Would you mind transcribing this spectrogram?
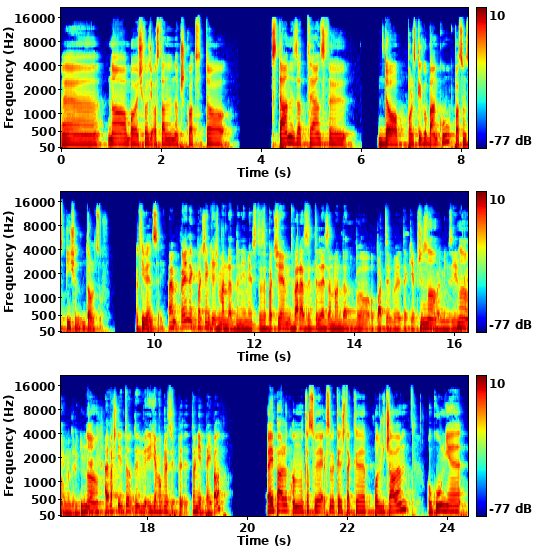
E, No, bo jeśli chodzi o Stany na przykład, to Stany za transfer do polskiego banku płacą z 50 dolców. Jak nie więcej. Pam- Pamiętam jak płaciłem kiedyś mandat do Niemiec, to zapłaciłem dwa razy tyle za mandat, bo opłaty były takie przesuwowe No, między jednym no, a drugim. no. Ale właśnie to, to ja w ogóle coś, to nie PayPal? PayPal, on kasuje, jak sobie kiedyś tak e, podliczałem, ogólnie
